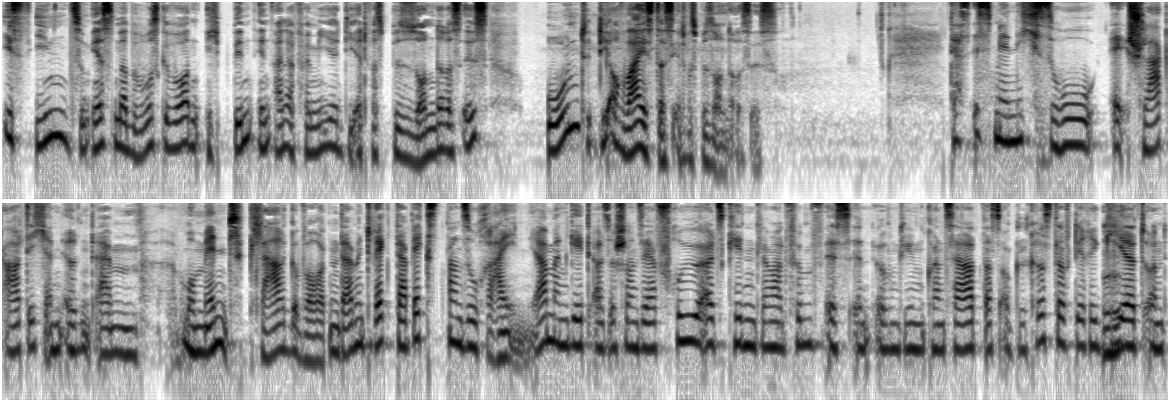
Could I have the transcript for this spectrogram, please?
ist Ihnen zum ersten Mal bewusst geworden, ich bin in einer Familie, die etwas Besonderes ist und die auch weiß, dass sie etwas Besonderes ist? Das ist mir nicht so äh, schlagartig an irgendeinem Moment klar geworden. Damit weg, da wächst man so rein. Ja, man geht also schon sehr früh als Kind, wenn man fünf ist, in irgendwie ein Konzert, was Onkel Christoph dirigiert mhm. und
